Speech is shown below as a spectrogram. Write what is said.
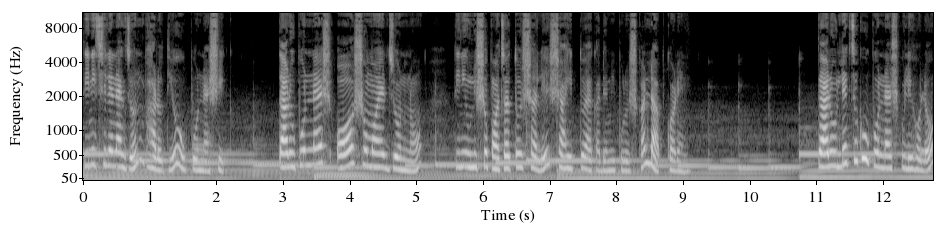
তিনি ছিলেন একজন ভারতীয় উপন্যাসিক। তার উপন্যাস অসময়ের জন্য তিনি উনিশশো পঁচাত্তর সালে সাহিত্য একাডেমি পুরস্কার লাভ করেন। তার উল্লেখযোগ্য উপন্যাসগুলি হল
